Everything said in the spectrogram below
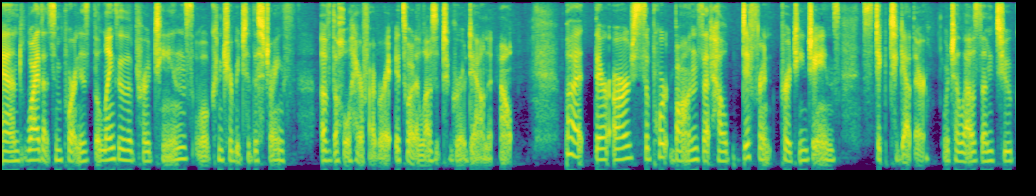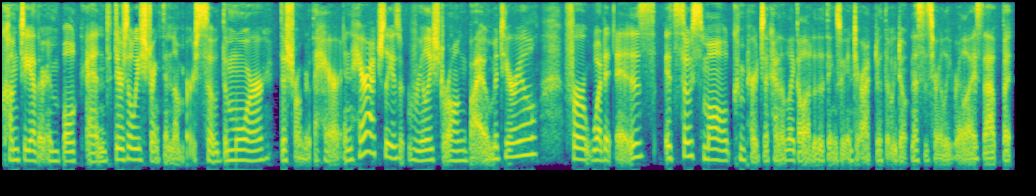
And why that's important is the length of the proteins will contribute to the strength of the whole hair fiber. It's what allows it to grow down and out. But there are support bonds that help different protein chains stick together, which allows them to come together in bulk. And there's always strength in numbers. So the more, the stronger the hair. And hair actually is a really strong biomaterial for what it is. It's so small compared to kind of like a lot of the things we interact with that we don't necessarily realize that, but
